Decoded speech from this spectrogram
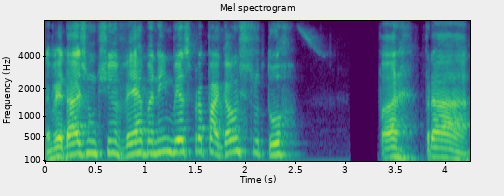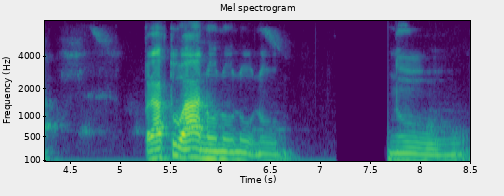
Na verdade, não tinha verba nem mesmo para pagar o instrutor para atuar no, no, no, no,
